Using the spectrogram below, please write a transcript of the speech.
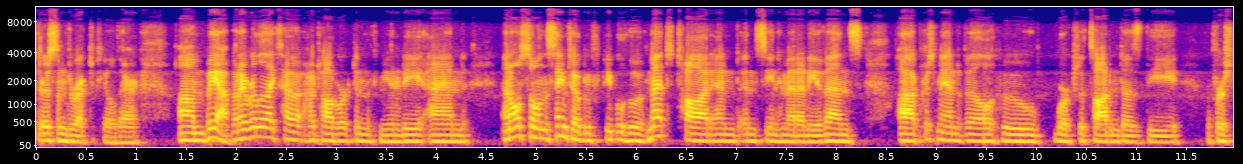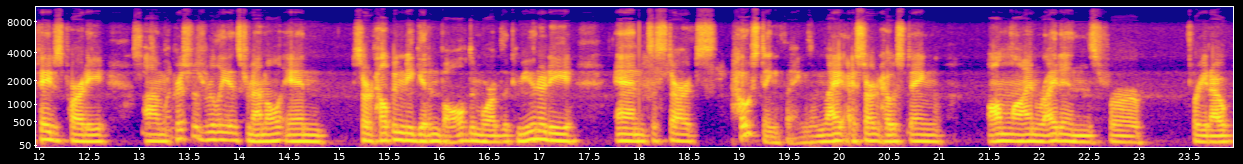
there is some direct appeal there. Um, but yeah, but I really liked how how Todd worked in the community and and also, on the same token, for people who have met Todd and, and seen him at any events, uh, Chris Mandeville, who works with Todd and does the, the First Pages Party, um, Chris was really instrumental in sort of helping me get involved in more of the community and to start hosting things. And I, I started hosting online write-ins for, for you know,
